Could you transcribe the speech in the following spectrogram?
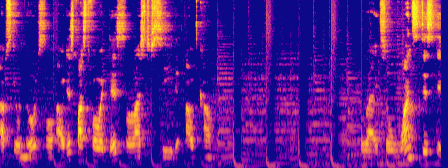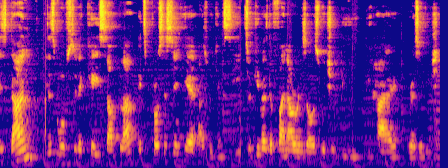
upscale nodes. Or I'll just fast forward this for us to see the outcome. Right, so once this is done, this moves to the K sampler. It's processing here as we can see to give us the final results, which would be the high resolution.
